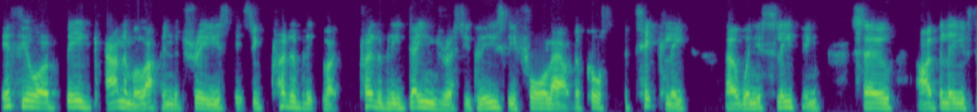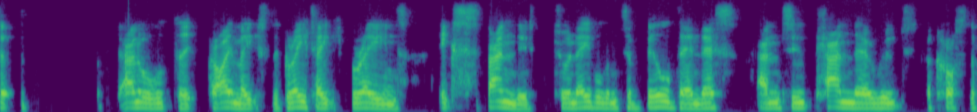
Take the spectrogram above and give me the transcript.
if you're a big animal up in the trees, it's incredibly like incredibly dangerous. You could easily fall out. Of course, particularly uh, when you're sleeping. So I believe that the animal, the primates, the great apes' brains expanded to enable them to build their nests and to plan their routes across the,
